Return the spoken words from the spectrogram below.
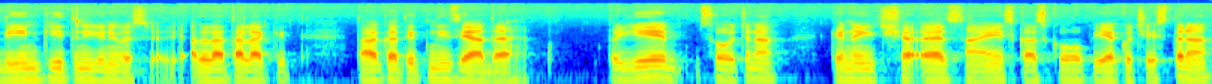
दीन की इतनी यूनिवर्सलिटी अल्लाह ताला की ताकत इतनी ज़्यादा है। तो ये सोचना कि नहीं साइंस का स्कोप या कुछ इस तरह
